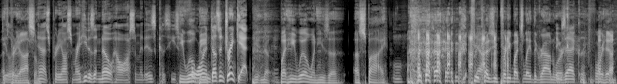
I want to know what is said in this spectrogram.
That's Dealer. pretty awesome. Yeah, it's pretty awesome, right? He doesn't know how awesome it is because he's He will four be- and doesn't drink yet. You know, but he will when he's a a spy, Mm. because you pretty much laid the groundwork Exactly. for him.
